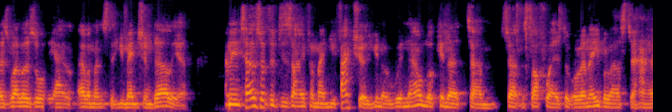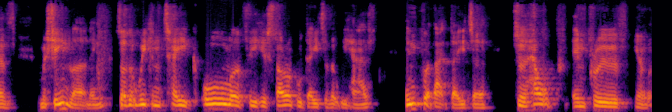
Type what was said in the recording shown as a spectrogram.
as well as all the elements that you mentioned earlier. And in terms of the design for manufacture, you know, we're now looking at um, certain softwares that will enable us to have machine learning so that we can take all of the historical data that we have, input that data, to help improve, you know,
